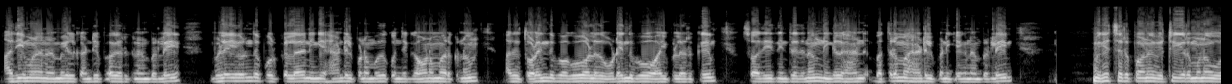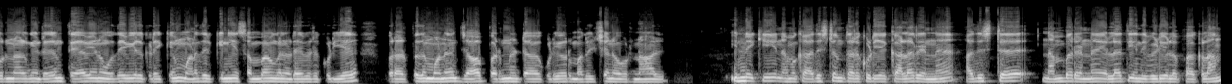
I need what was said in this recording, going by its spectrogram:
அதிகமான நன்மைகள் கண்டிப்பாக இருக்கு நண்பர்களே. விலையுயர்ந்த பொருட்களை நீங்கள் ஹேண்டில் பண்ணும்போது கொஞ்சம் கவனமாக இருக்கணும். அது தொலைந்து போகவோ அல்லது உடைந்து போக வாய்ப்புகள் இருக்குது ஸோ அதை இன்றைய தினம் நீங்கள் ஹேண்ட் பத்திரமா ஹேண்டில் பண்ணிக்கங்க நண்பர்களே. மிகச்சிறப்பான வெற்றிகரமான ஒரு நாள்கின்றதும் தேவையான உதவிகள் கிடைக்கும். மனதிற்கினிய சம்பவங்கள் நடைபெறக்கூடிய ஒரு அற்புதமான ஜாப் பர்மனெண்ட் ஆகக்கூடிய ஒரு மகிழ்ச்சியான ஒரு நாள். இன்னைக்கு நமக்கு அதிர்ஷ்டம் தரக்கூடிய கலர் என்ன? அதிர்ஷ்ட நம்பர் என்ன? எல்லாத்தையும் இந்த வீடியோவில் பார்க்கலாம்.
